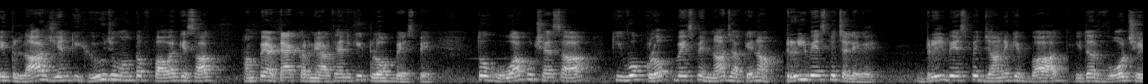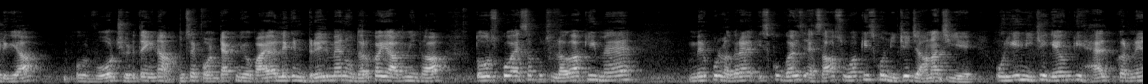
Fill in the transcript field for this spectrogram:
एक लार्ज यानी कि ह्यूज अमाउंट ऑफ़ पावर के साथ हम पे अटैक करने आते हैं, यानी कि क्लॉक बेस पे। तो हुआ कुछ ऐसा कि वो क्लॉक बेस पे ना जाके ना ड्रिल बेस पे चले गए। ड्रिल बेस पे जाने के बाद इधर वॉर छिड़ गया और वॉर छिड़ते ही ना उनसे कांटेक्ट नहीं हो पाया, लेकिन ड्रिल मैन उधर का ही आदमी था तो उसको ऐसा कुछ लगा कि मैं मेरे को लग रहा है इसको गाइज़ एहसास हुआ कि इसको नीचे जाना चाहिए और ये नीचे गए, उनकी हेल्प करने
